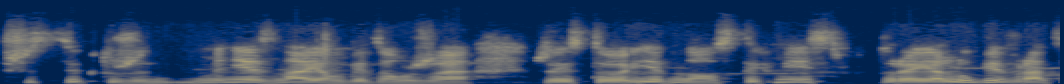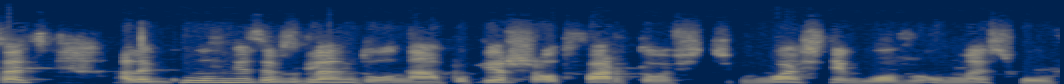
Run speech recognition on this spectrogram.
wszyscy, którzy mnie znają, wiedzą, że, że jest to jedno z tych miejsc, które ja lubię wracać, ale głównie ze względu na po pierwsze otwartość właśnie głowy umysłów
